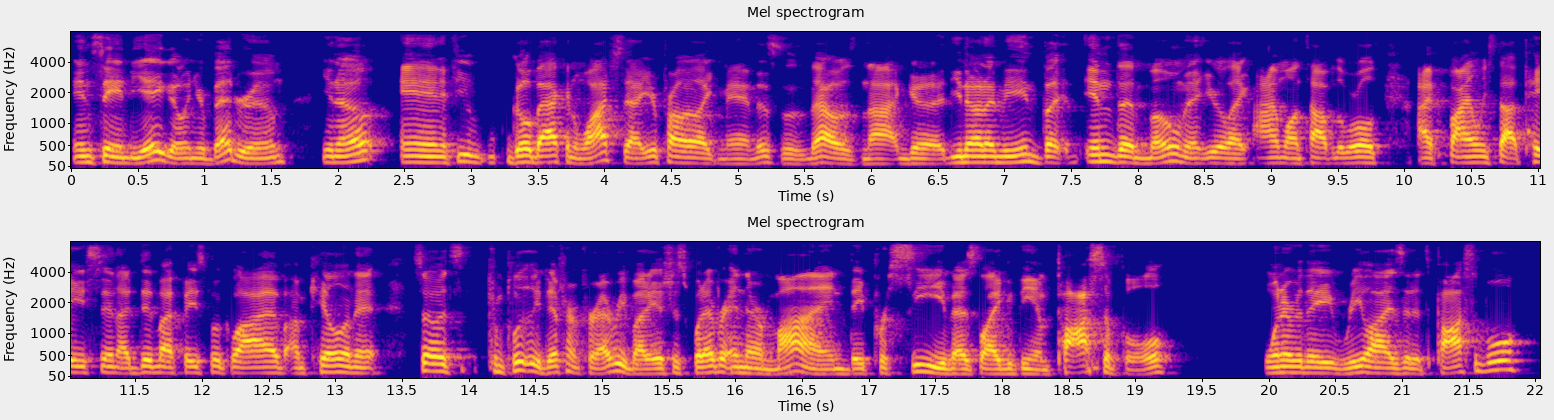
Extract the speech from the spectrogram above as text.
in San Diego in your bedroom you know? And if you go back and watch that you're probably like man this was that was not good. You know what i mean? But in the moment you're like i'm on top of the world. I finally stopped pacing. I did my facebook live. I'm killing it. So it's completely different for everybody. It's just whatever in their mind they perceive as like the impossible whenever they realize that it's possible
